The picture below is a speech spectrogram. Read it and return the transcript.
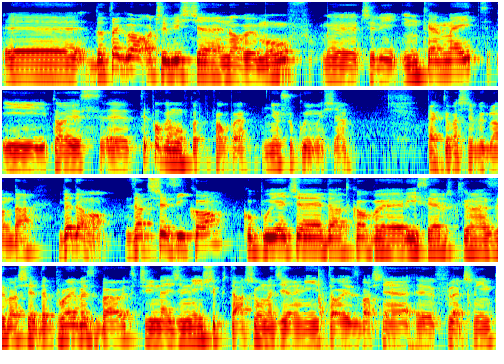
Yy, do tego oczywiście nowy move, yy, czyli Incarnate i to jest yy, typowy move pod PvP, nie oszukujmy się. Tak to właśnie wygląda. Wiadomo, za 3 ziko kupujecie dodatkowy research, który nazywa się The Bravest Bird, czyli najdzielniejszy ptaszył na dzielni, to jest właśnie Fletchling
